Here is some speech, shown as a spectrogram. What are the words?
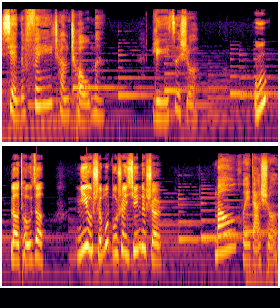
显得非常愁闷。驴子说：“哦，老头子，你有什么不顺心的事儿？”猫回答说：“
